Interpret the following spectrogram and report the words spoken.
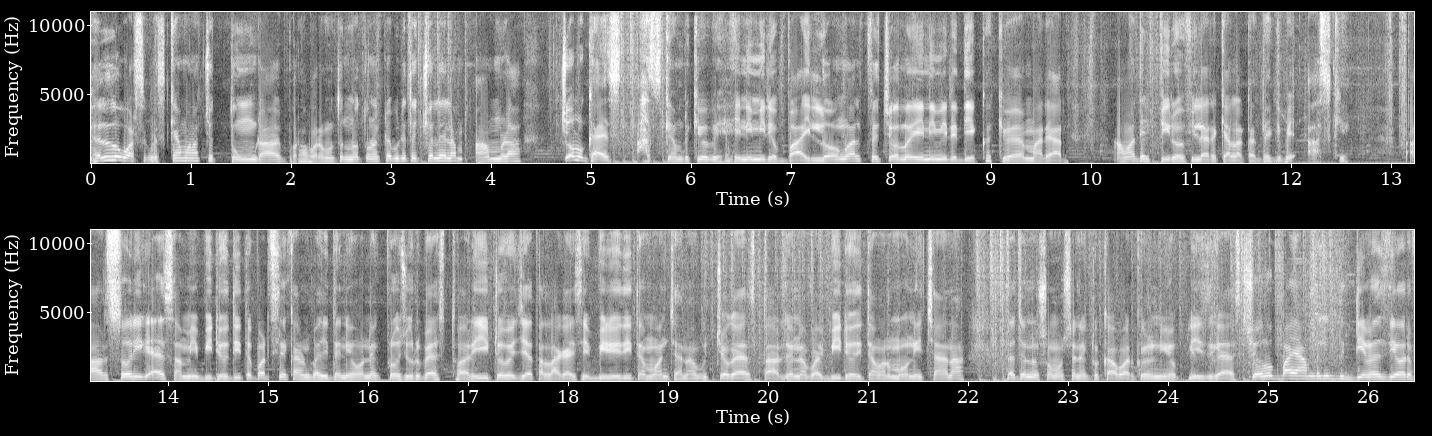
হ্যালো হোয়াটসঅ্যাপ কেমন আছো তোমরা? বরাবরের মতো নতুন একটা ভিডিওতে চলে এলাম আমরা। চলো গ্যাস আজকে আমরা কীভাবে এনিমিরে বাই লং আলপে চলো এনিমিরে দেখো কীভাবে মারে। আর আমাদের প্রিয় ফিলারের খেলাটা দেখবে আজকে। আর সরি গ্যাস আমি ভিডিও দিতে পারছি না, কারণ ভাই ইদানি অনেক প্রচুর ব্যস্ত। আর ইউটিউবে যেটা লাগাইছে ভিডিও দিতে মন চায় না, বুঝছ গ্যাস তার জন্য ভাই ভিডিও দিতে আমার মনই চায় না। তার জন্য সমস্যা নেই, একটু কাভার করে নিও প্লিজ গ্যাস চলো ভাই, আমরা কিন্তু ড্যামেজ দিয়ে ওরে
